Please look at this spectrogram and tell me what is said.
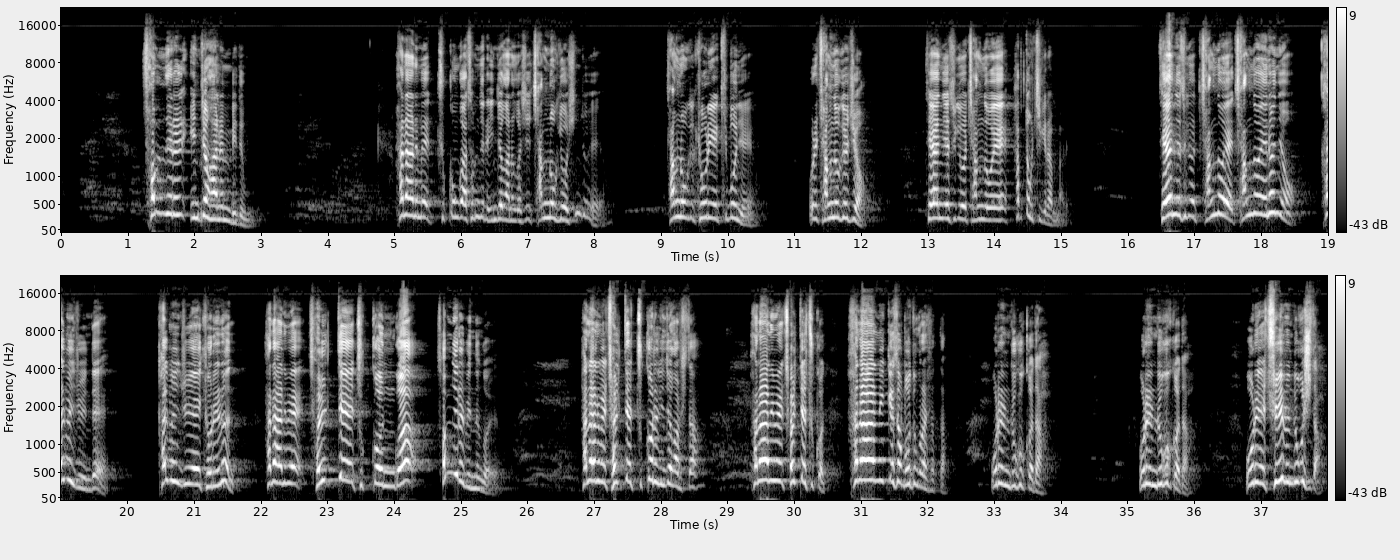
섭리를 인정하는 믿음. 하나님의 주권과 섭리를 인정하는 것이 장로교 신조예요. 장로교 교리의 기본이에요. 우리 장로교죠? 대한예수교 장로회 합동측이란 말이에요. 대한예수교 장로회, 장로회는요, 칼빈주의인데, 칼빈주의의 교리는 하나님의 절대 주권과 섭리를 믿는 거예요. 하나님의 절대 주권을 인정합시다. 하나님의 절대 주권. 하나님께서 모든 걸 하셨다. 우리는 누구 거다? 우리는 누구 거다? 우리의 죄는 누구시다?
